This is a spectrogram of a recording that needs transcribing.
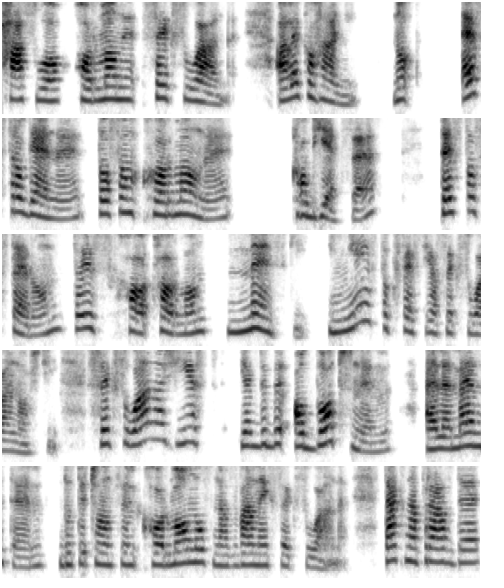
hasło hormony seksualne. Ale kochani, no estrogeny to są hormony kobiece, testosteron to jest hormon męski i nie jest to kwestia seksualności. Seksualność jest jak gdyby obocznym elementem dotyczącym hormonów nazwanych seksualne. Tak naprawdę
